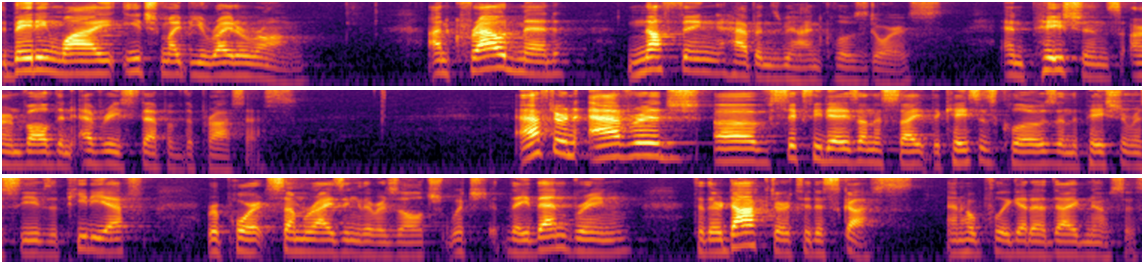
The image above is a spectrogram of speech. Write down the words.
debating why each might be right or wrong. On CrowdMed, nothing happens behind closed doors, and patients are involved in every step of the process. After an average of 60 days on the site, the case is closed and the patient receives a PDF report summarizing the results, which they then bring to their doctor to discuss and hopefully get a diagnosis.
